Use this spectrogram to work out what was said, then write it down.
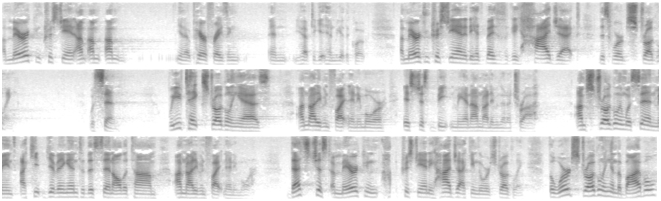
American Christianity, I'm, I'm, I'm, you know, paraphrasing, and you have to get him to get the quote. American Christianity has basically hijacked this word struggling with sin. We take struggling as, I'm not even fighting anymore. It's just beating me and I'm not even going to try. I'm struggling with sin means I keep giving in to this sin all the time. I'm not even fighting anymore. That's just American Christianity hijacking the word struggling. The word struggling in the Bible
